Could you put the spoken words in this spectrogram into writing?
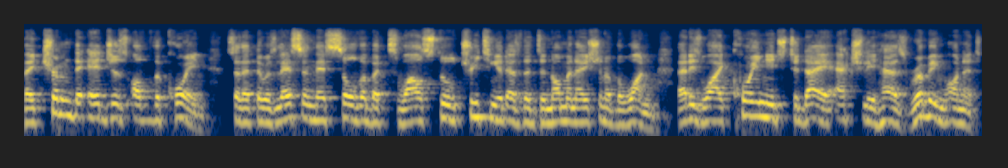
they trimmed the edges of the coin so that there was less and less silver, but while still treating it as the denomination of the one. That is why coinage today actually has ribbing on it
